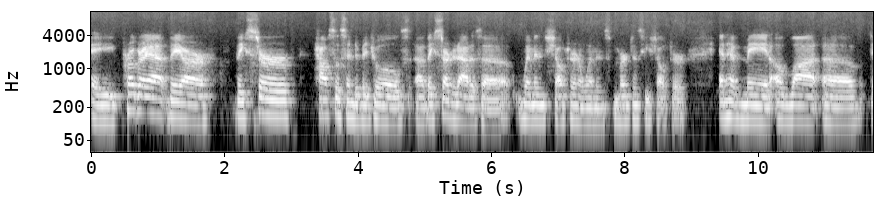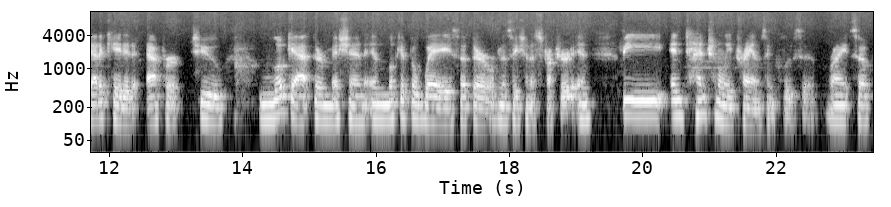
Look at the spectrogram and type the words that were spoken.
a program. They are they serve houseless individuals. Uh, they started out as a women's shelter and a women's emergency shelter and have made a lot of dedicated effort to look at their mission and look at the ways that their organization is structured and be intentionally trans inclusive, right? So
